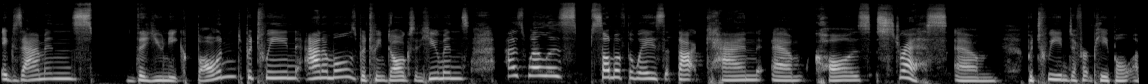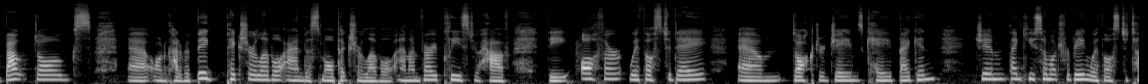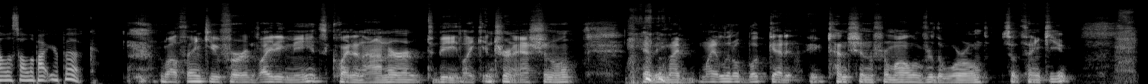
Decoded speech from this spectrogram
examines the unique bond between animals, between dogs and humans, as well as some of the ways that that can um, cause stress um, between different people about dogs uh, on kind of a big picture level and a small picture level. And I'm very pleased to have the author with us today, um, Dr. James K. Beggan. Jim, thank you so much for being with us to tell us all about your book. Well, thank you for inviting me. It's quite an honor to be like international, having my, my little book get attention from all over the world. So thank you.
